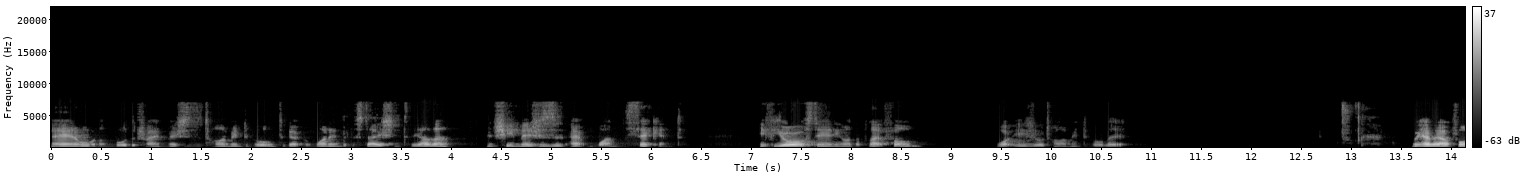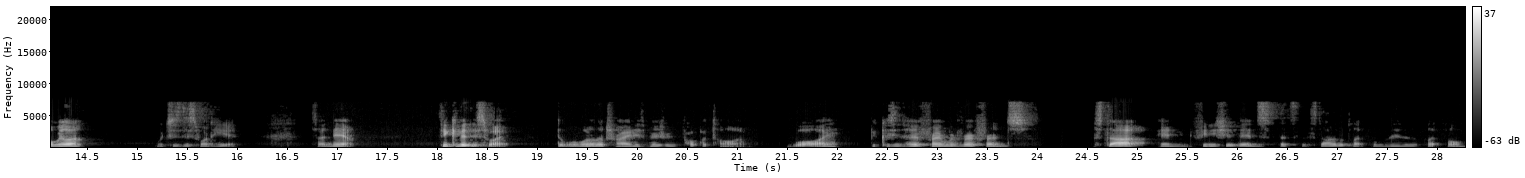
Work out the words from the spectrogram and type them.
And a woman on board the train measures the time interval to go from one end of the station to the other, and she measures it at one second. If you're standing on the platform, what is your time interval there? We have our formula, which is this one here. So now, think of it this way. The woman on the train is measuring proper time. Why? Because in her frame of reference, the start and finish events, that's the start of the platform and the end of the platform,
